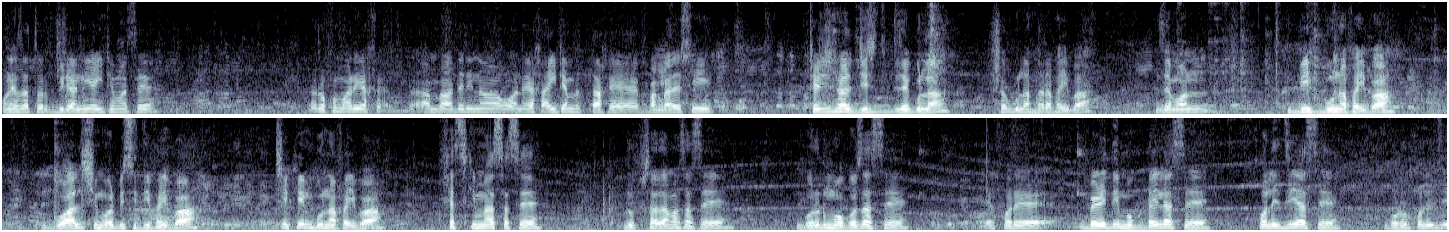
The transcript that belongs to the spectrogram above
অনেক জাতর বিরিয়ানি আইটেম আছে। এক- আমাদের ইনো অনেক আইটেম থাকে, বাংলাদেশি ট্রেডিশনাল ডিশ যেগুলা, সবগুলো আপনারা পাইবা। যেমন বিফ বুনা পাইবা। গোয়াল শিমর বিচি দি পাইবা চিকেন বুনা পাইবা খেচকি মাছ আছে রূপসাদা মাছ আছে গরুর মগজ আছে, এরপরে বেড়ি দি মুগ ডাইল আছে, খলিজি আছে গরুর খলিজি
